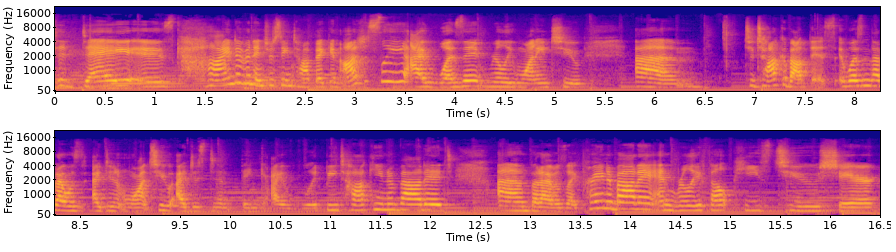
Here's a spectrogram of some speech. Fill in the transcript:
Today is kind of an interesting topic and honestly I wasn't really wanting to um, to talk about this. It wasn't that I was I didn't want to, I just didn't think I would be talking about it. Um, but I was like praying about it and really felt peace to share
